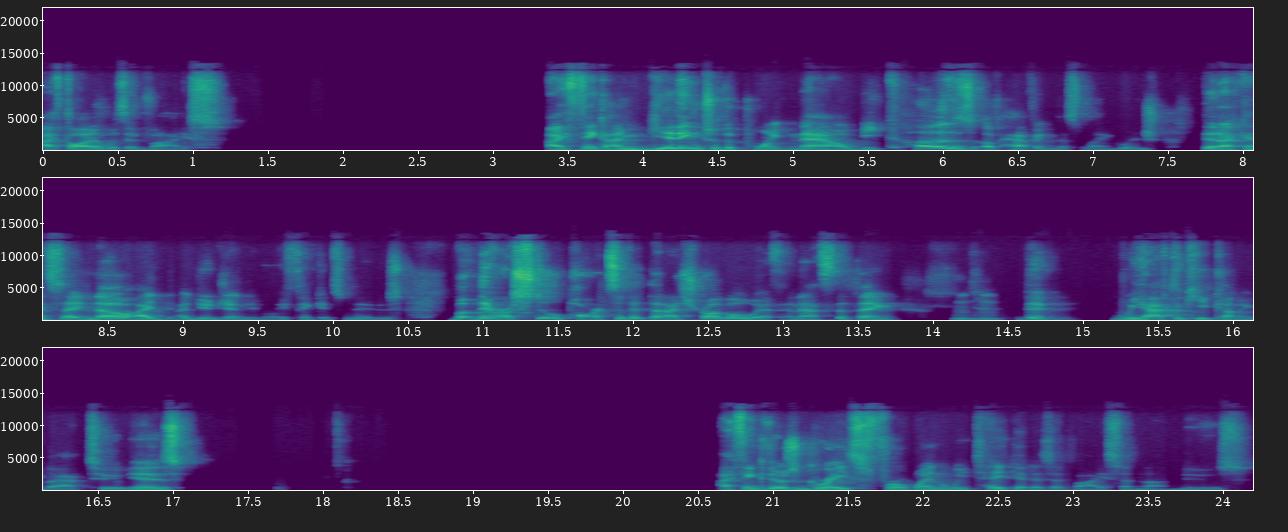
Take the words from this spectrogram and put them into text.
I thought it was advice. I think I'm getting to the point now because of having this language that I can say, no, I, I do genuinely think it's news. But there are still parts of it that I struggle with. And that's the thing mm-hmm. that we have to keep coming back to is I think there's grace for when we take it as advice and not news.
